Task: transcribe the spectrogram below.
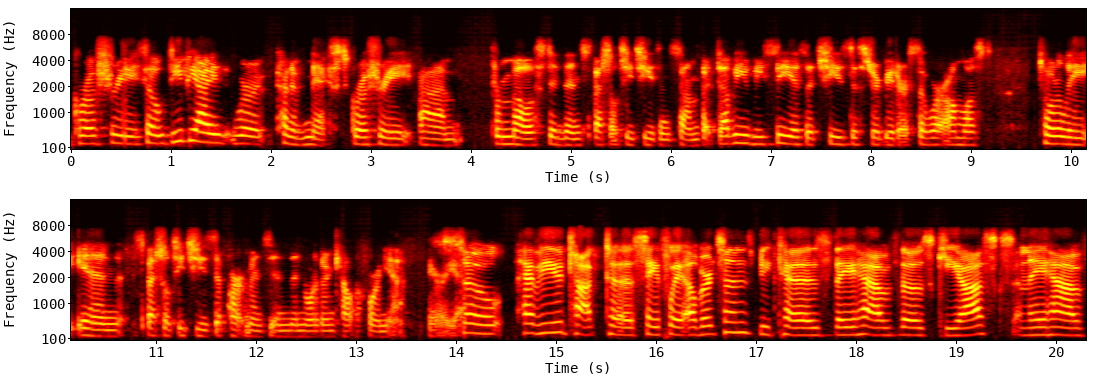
grocery, so DPI we're kind of mixed grocery um, for most, and then specialty cheese and some. But WBC is a cheese distributor, so we're almost totally in specialty cheese departments in the Northern California area. So, have you talked to Safeway Albertsons because they have those kiosks and they have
